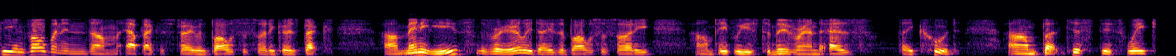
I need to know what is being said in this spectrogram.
the involvement in um, Outback Australia with Bible Society goes back uh, many years. The very early days of Bible Society, um, people used to move around as they could. Um, but just this week,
